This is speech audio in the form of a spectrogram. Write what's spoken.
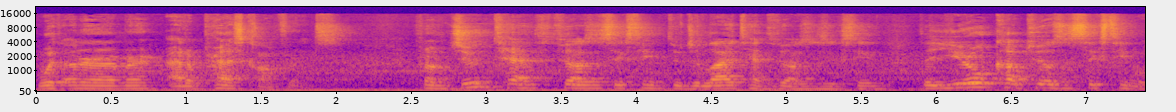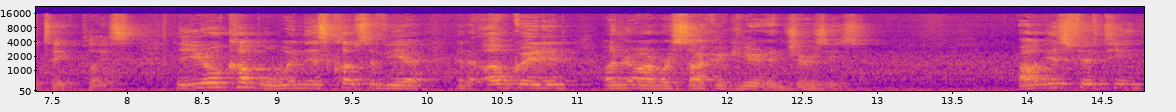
with Under Armour at a press conference. From June 10, 2016 to July 10, 2016, the Euro Cup 2016 will take place. The Euro Cup will witness Club Sevilla an upgraded Under Armour soccer gear and jerseys. August 15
